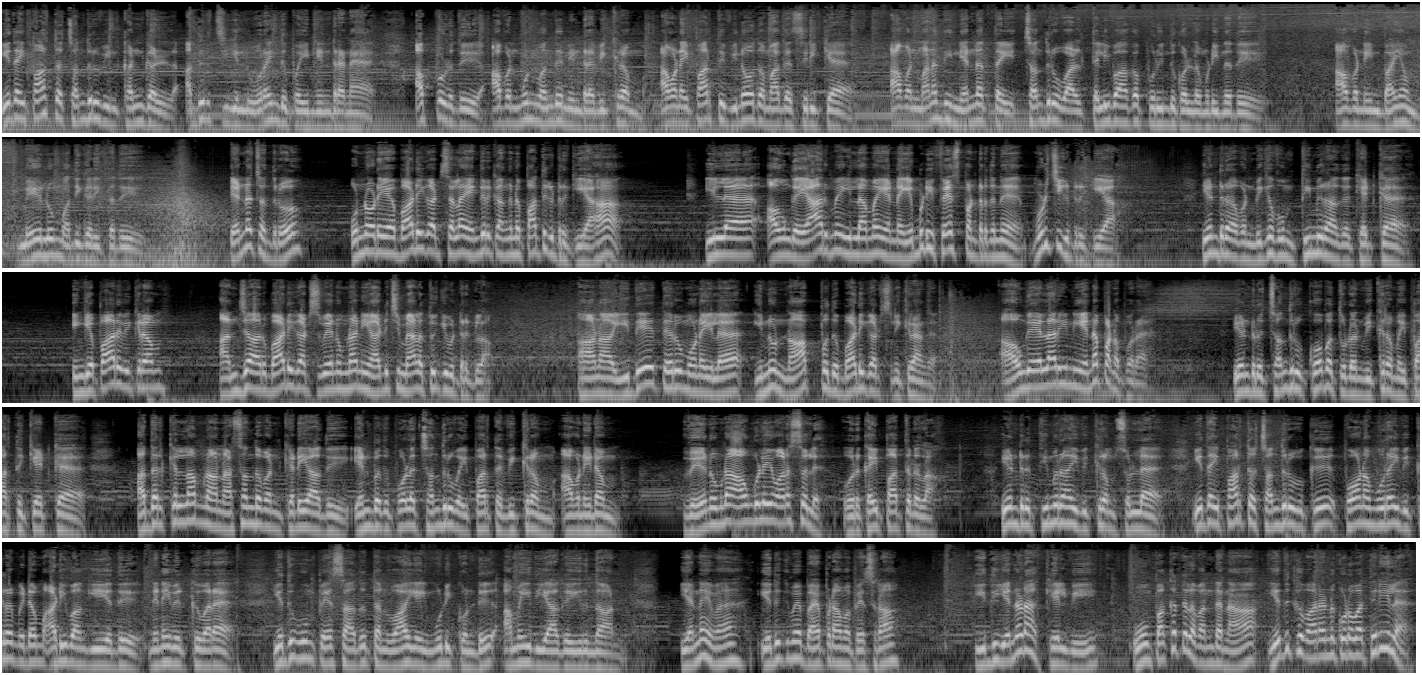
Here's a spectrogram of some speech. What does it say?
இதை பார்த்த சந்துருவின் கண்கள் அதிர்ச்சியில் உறைந்து போய் நின்றன. அப்பொழுது அவன் முன் வந்து நின்ற விக்ரம் அவனை பார்த்து வினோதமாக சிரிக்க அவன் மனதின் எண்ணத்தை சந்துருவால் தெளிவாக புரிந்து கொள்ள முடிந்தது. அவனின் பயம் மேலும் அதிகரித்தது. என்ன சந்துரு உன்னுடைய பாடி கார்ட்ஸ் எல்லாம் எங்க இருக்காங்கன்னு பார்த்துக்கிட்டு இருக்கியா? இல்ல அவங்க யாருமே இல்லாம என்னை எப்படி ஃபேஸ் பண்றதுன்னு முடிச்சுக்கிட்டு இருக்கியா? என்று அவன் மிகவும் திமிராக கேட்க இங்கே பாரு விக்ரம் அஞ்சு ஆறு பாடி கார்ட்ஸ் வேணும்னா நீ அடித்து மேலே தூக்கி விட்டுருக்கலாம். ஆனால் இதே தெரு முனையில் இன்னும் நாற்பது பாடி கார்ட்ஸ் நிற்கிறாங்க அவங்க எல்லாரையும் நீ என்ன பண்ண போற? என்று சந்துரு கோபத்துடன் விக்ரமை பார்த்து கேட்க அதற்கெல்லாம் நான் அசந்தவன் கிடையாது என்பது போல சந்துருவை பார்த்த விக்ரம் அவனிடம் வேணும்னா அவங்களையும் வர சொல்லு ஒரு கை பார்த்துடலாம். என்று திமிராய் விக்ரம் சொல்ல இதை பார்த்த சந்துருவுக்கு போன முறை விக்ரமிடம் அடி வாங்கியது நினைவிற்கு வர எதுவும் பேசாது தன் வாயை மூடிக்கொண்டு அமைதியாக இருந்தான். என்ன இவன்? எதுக்குமே பயப்படாம பேசுறான்? இது என்னடா கேள்வி? உன் பக்கத்துல வந்தனா எதுக்கு வரேன்னு கூடவா தெரியல?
